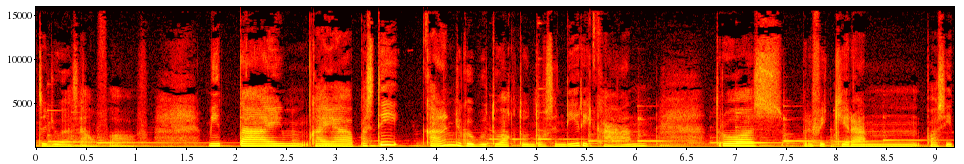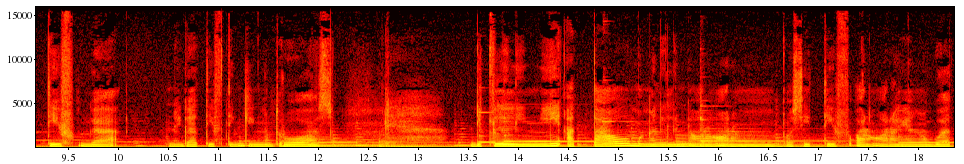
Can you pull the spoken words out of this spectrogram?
itu juga self love me time kayak pasti kalian juga butuh waktu untuk sendiri kan? Terus berpikiran positif nggak negatif thinking terus dikelilingi atau mengelilingi orang-orang positif orang-orang yang ngebuat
